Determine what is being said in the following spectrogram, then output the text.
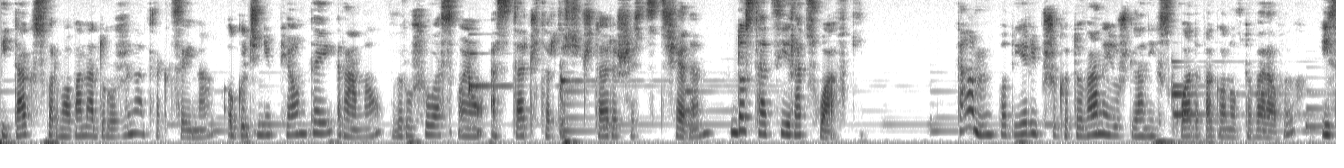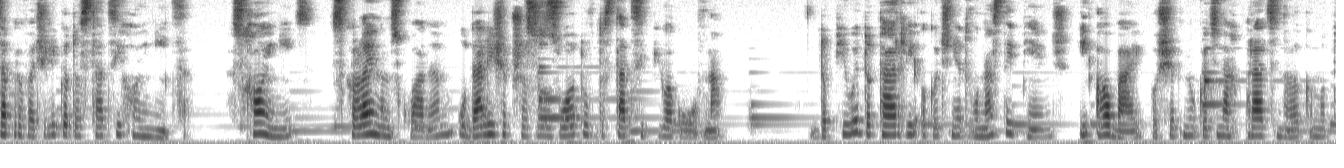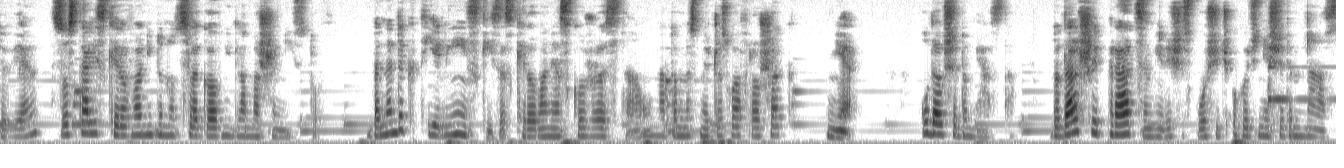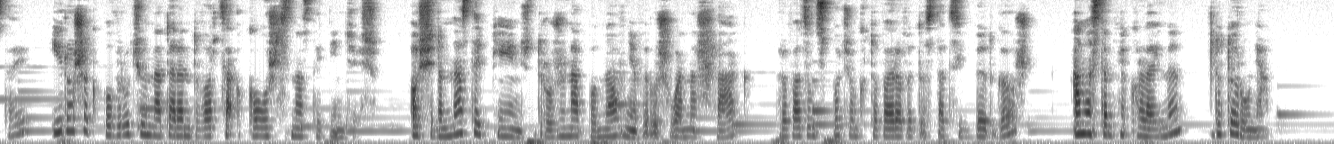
I tak sformowana drużyna trakcyjna o godzinie 5 rano wyruszyła swoją ST-44607 do stacji Racławki tam podjęli przygotowany już dla nich skład wagonów towarowych i zaprowadzili go do stacji Chojnice. Z Chojnic z kolejnym składem udali się przez Złotów do stacji Piła Główna. Do Piły dotarli o godzinie 12.05 i obaj po siedmiu godzinach pracy na lokomotywie zostali skierowani do noclegowni dla maszynistów. Benedykt Jeliński ze skierowania skorzystał, natomiast Mieczysław Roszek nie. Udał się do miasta. Do dalszej pracy mieli się zgłosić o godzinie 17 i Roszek powrócił na teren dworca około 16.50. O 17.05 drużyna ponownie wyruszyła na szlak, prowadząc pociąg towarowy do stacji Bydgoszcz, a następnie kolejny do Torunia.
